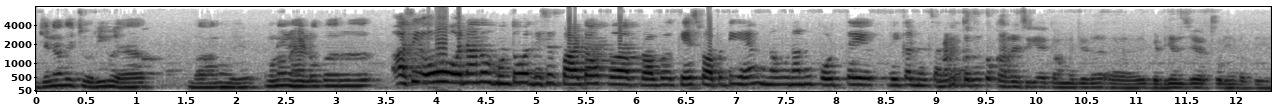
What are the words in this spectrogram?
ਜਿਨ੍ਹਾਂ ਦੇ ਚੋਰੀ ਹੋਇਆ ਵਾਹਨ ਹੋਏ ਉਹਨਾਂ ਨੂੰ ਹੈਂਡਓਵਰ ਅਸੀਂ ਉਹ ਉਹਨਾਂ ਨੂੰ ਹੁਣ ਤੋਂ this is part of case property ਹੈ ਹੁਣ ਉਹਨਾਂ ਨੂੰ ਕੋਰਟ ਤੇ ਵਹੀਕਲ ਮਿਲ ਸਕਦਾ ਮੈਡਮ ਹੈ ਕਦੋਂ ਤੋਂ ਕਰ ਰਹੇ ਸੀਗੇ ਇਹ ਕੰਮ ਜਿਹੜਾ ਅਹ, ਗੱਡੀਆਂ ਦੀ ਚੋਰੀਆਂ ਕਰਦੇ ਹੈ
